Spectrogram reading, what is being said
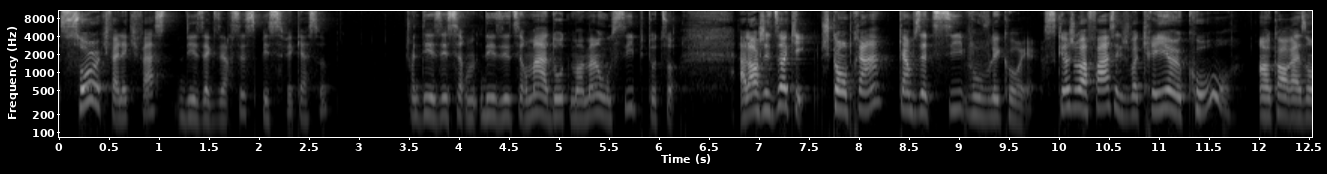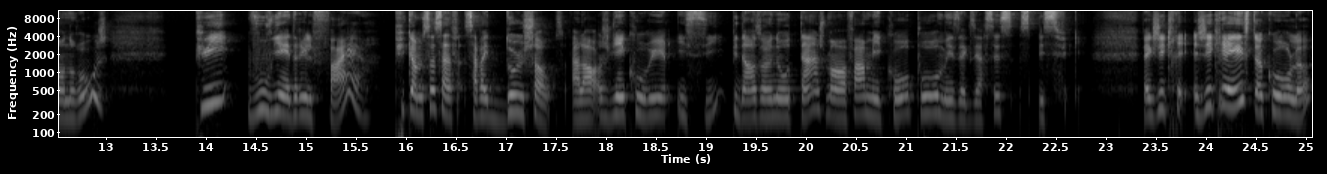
sûr qu'il fallait qu'il fasse des exercices spécifiques à ça. Des, étirements à d'autres moments aussi, puis tout ça. Alors j'ai dit, OK, je comprends, quand vous êtes ici, vous voulez courir. Ce que je vais faire, c'est que je vais créer un cours, encore à zone rouge, puis vous viendrez le faire, puis comme ça, ça, va être deux choses. Alors, je viens courir ici, puis dans un autre temps, je m'en vais faire mes cours pour mes exercices spécifiques. Fait que j'ai créé, créé ce cours-là.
